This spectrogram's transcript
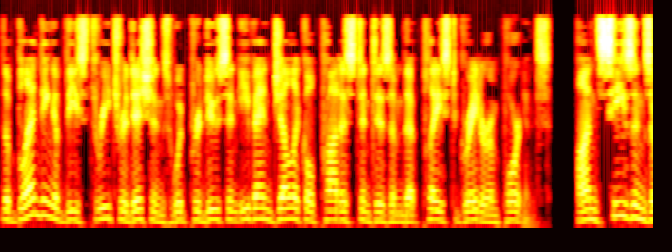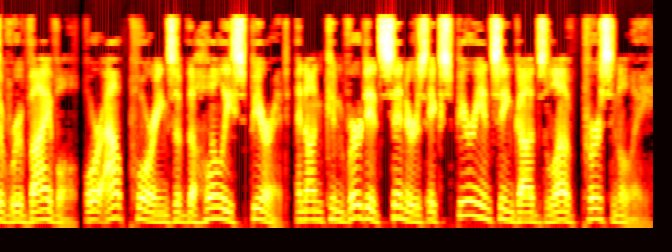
The blending of these three traditions would produce an evangelical Protestantism that placed greater importance on seasons of revival, or outpourings of the Holy Spirit, and on converted sinners experiencing God's love personally.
